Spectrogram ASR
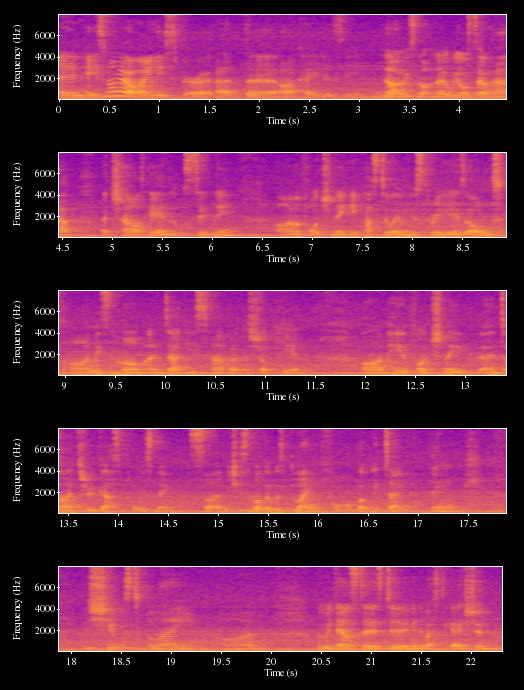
And he's not our only spirit at the arcade, is he? No, he's not. No, we also have a child here, little Sydney. Um, unfortunately, he passed away when he was three years old. Um, his mum and dad used to have a, a shop here. Um, he unfortunately uh, died through gas poisoning, so which his mother was blamed for, but we don't think that she was to blame. Um, we were downstairs doing an investigation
